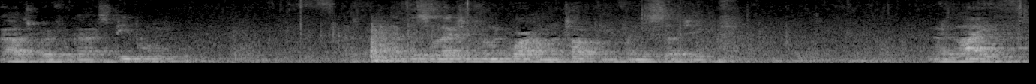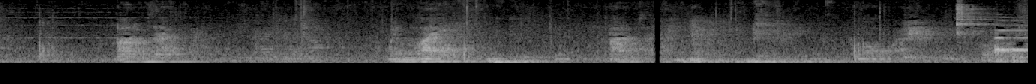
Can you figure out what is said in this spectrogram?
God's word for God's people. After selection from the choir, I'm going to talk to you from this subject. When life bottoms out. When life bottoms out. Thank you.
